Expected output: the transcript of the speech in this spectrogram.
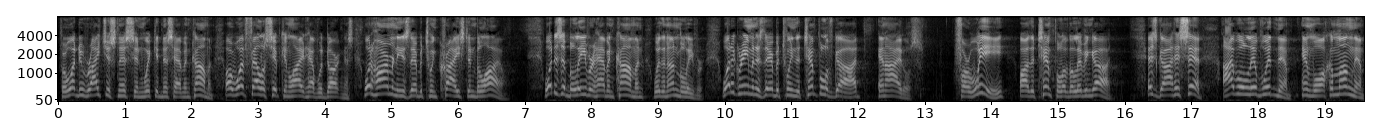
For what do righteousness and wickedness have in common? Or what fellowship can light have with darkness? What harmony is there between Christ and Belial? What does a believer have in common with an unbeliever? What agreement is there between the temple of God and idols? For we are the temple of the living God. As God has said, I will live with them and walk among them,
